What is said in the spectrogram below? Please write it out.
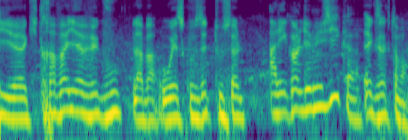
euh, qui travaillent avec vous là-bas? Ou est-ce que vous êtes tout seul? À l'école de musique Exactement.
